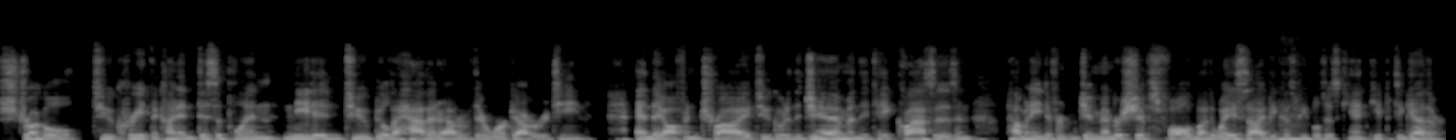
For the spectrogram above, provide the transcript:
struggle to create the kind of discipline needed to build a habit out of their workout routine. And they often try to go to the gym and they take classes, and how many different gym memberships fall by the wayside because mm-hmm. people just can't keep it together.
